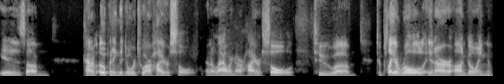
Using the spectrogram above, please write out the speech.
is um, kind of opening the door to our higher soul and allowing our higher soul to um, to play a role in our ongoing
